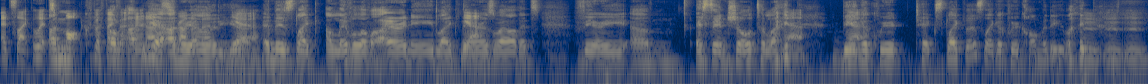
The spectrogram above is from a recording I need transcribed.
it's like let's Un- mock the thing of, that uh, yeah us unreality than, yeah. and there's like a level of irony like there Yeah. as well that's very um essential to like Yeah. being Yeah. a queer text like this like a queer comedy like mm, mm, mm.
